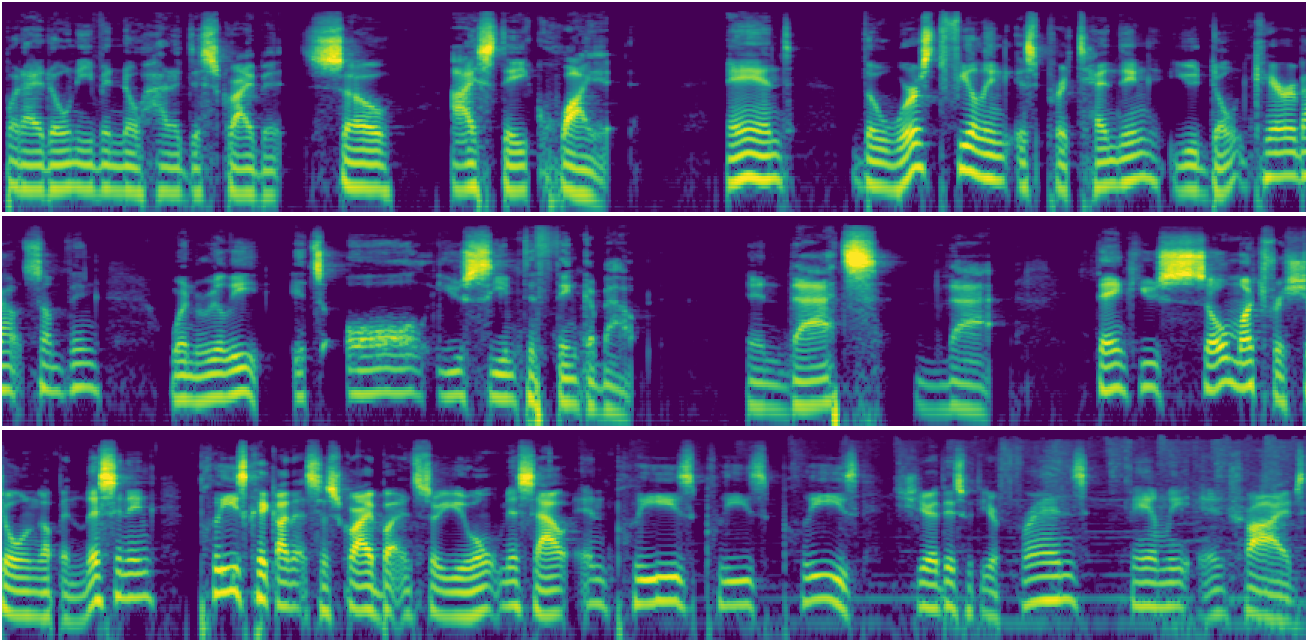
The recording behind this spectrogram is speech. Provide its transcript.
but I don't even know how to describe it. So I stay quiet. And the worst feeling is pretending you don't care about something when really it's all you seem to think about. And that's that. Thank you so much for showing up and listening. Please click on that subscribe button so you won't miss out. And please, please, please share this with your friends, family, and tribes.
